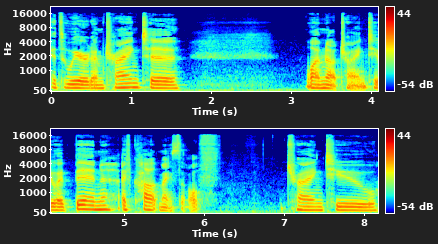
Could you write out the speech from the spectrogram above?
It's weird. I'm trying to, well, I'm not trying to. I've been, I've caught myself trying to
